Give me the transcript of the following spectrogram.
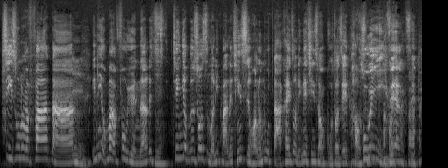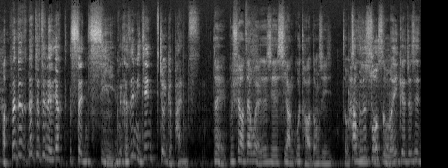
技术那么发达，嗯，一定有办法复原的、啊。那、嗯、今天又不是说什么，你把那秦始皇的墓打开之后，里面秦始皇骨头直接跑出来这样子，那就那就真的要生气。嗯、可是你今天就一个盘子，对，不需要再为了这些西洋古陶的东西。他不是说什么一个就是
